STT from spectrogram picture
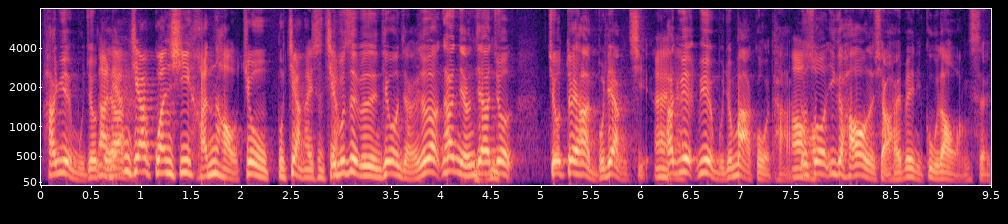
他岳母就那娘家关系很好，就不降还是降？不是不是，你听我讲，就是他娘家就就对他很不谅解，他岳岳母就骂过他，就说一个好好的小孩被你顾到亡生，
